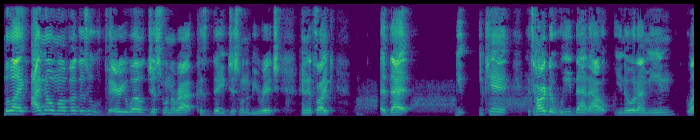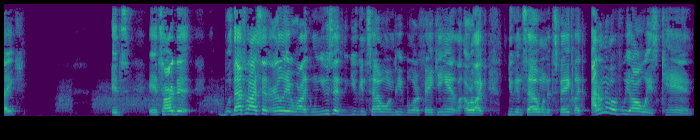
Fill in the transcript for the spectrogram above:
but like I know motherfuckers who very well just want to rap because they just want to be rich, and it's like that. You you can't. It's hard to weed that out. You know what I mean? Like, it's it's hard to that's what I said earlier. Like when you said you can tell when people are faking it, or like you can tell when it's fake. Like I don't know if we always can.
